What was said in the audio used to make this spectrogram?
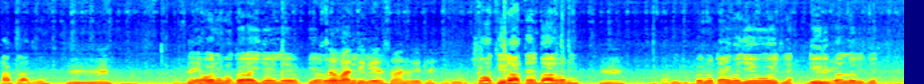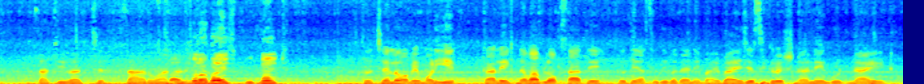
થાક લાગ્યો. હમ. બેહવાનું વધારે આવી જાય એટલે સવારથી બેસવાનું એટલે. છ થી રાતે બાર હમ. આપણી દુકાનનો ટાઈમ જ એવો એટલે ડેરી પાર્લર એટલે. સાચી વાત છે. સારું વાંધો ચલો ગાઈસ ગુડ નાઇટ તો ચલો હવે મળીએ કાલે એક નવા બ્લોગ સાથે. તો ત્યાં સુધી બધાને બાય બાય જય શ્રી કૃષ્ણ અને ગુડ નાઇટ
